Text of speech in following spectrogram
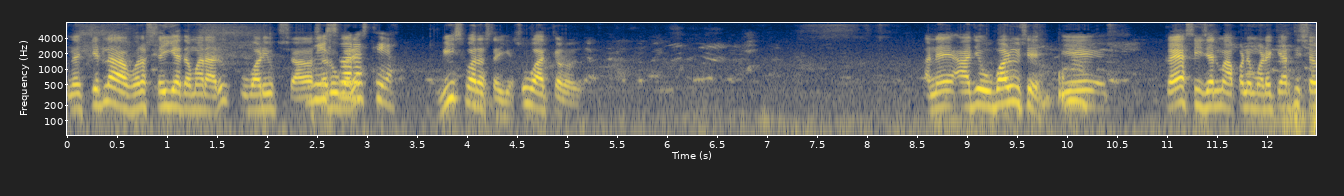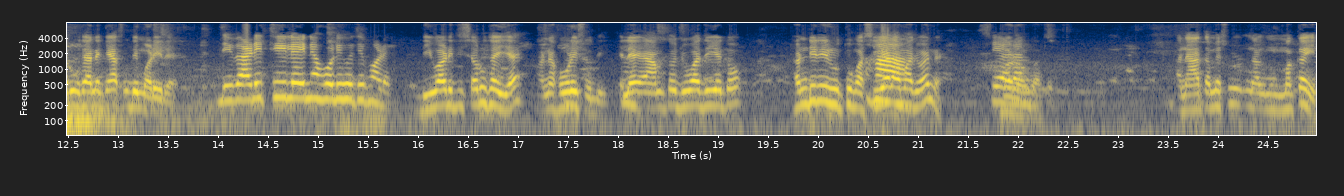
ને કેટલા વર્ષ થઈ ગયા તમારા આર્યું? ઉબાડ્યું શરૂ વર્ષ થયા. વીસ વર્ષ થઈ ગયા. શું વાત કરો છો? અને આ જે ઉબાડ્યું છે એ કયા સિઝનમાં આપણને મળે? ક્યારથી શરૂ થાય અને ક્યાં સુધી મળી રહે? દિવાળી થી લઈને હોળી સુધી મળે. દિવાળીથી શરૂ થઈ જાય અને હોળી સુધી. એટલે આમ તો જોવા જઈએ તો ઠંડીની ઋતુમાં શિયાળામાં જ હોય ને? અને આ તમે શું મકઈ?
